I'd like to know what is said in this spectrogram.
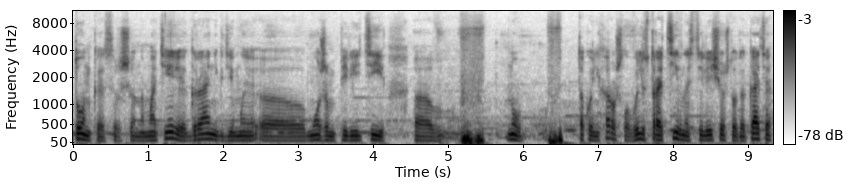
тонкая совершенно материя, грань, где мы э, можем перейти э, в, в- ну, в такое нехорошее слово, в иллюстративность или еще что-то. Катя,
